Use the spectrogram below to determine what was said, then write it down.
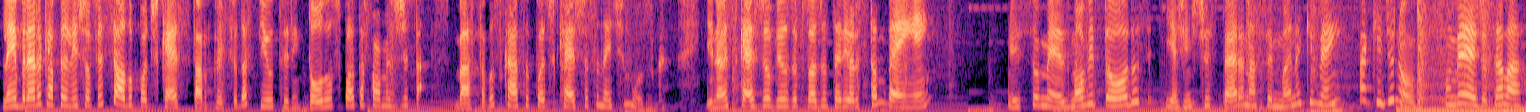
Lembrando que a playlist oficial do podcast está no perfil da Filter em todas as plataformas digitais. Basta buscar pelo podcast Ascendente Música. E não esquece de ouvir os episódios anteriores também, hein? Isso mesmo, ouve todos e a gente te espera na semana que vem aqui de novo. Um beijo, até lá!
